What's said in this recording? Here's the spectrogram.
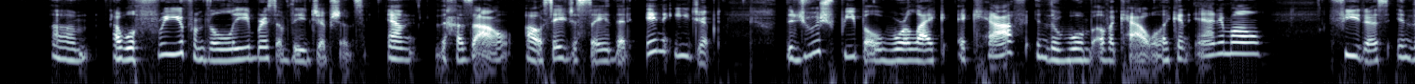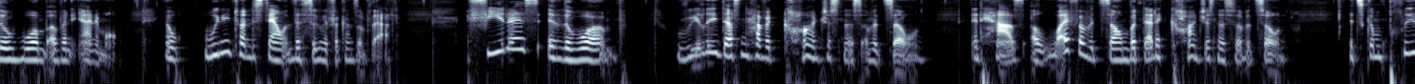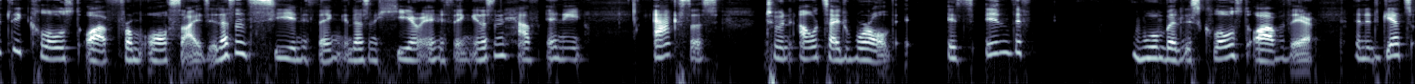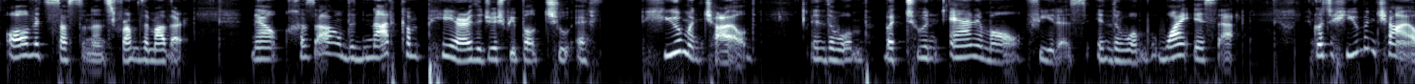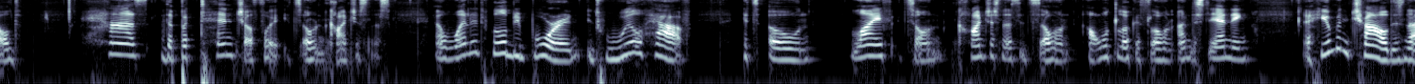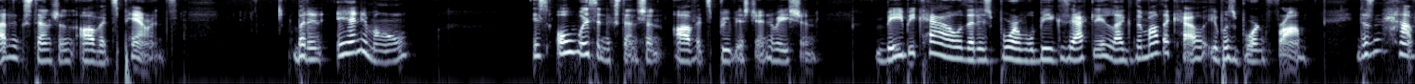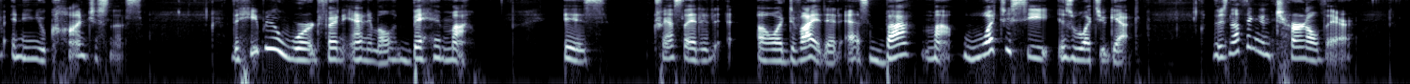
um, I will free you from the labors of the Egyptians. And the Chazal, our sages say that in Egypt, the Jewish people were like a calf in the womb of a cow, like an animal fetus in the womb of an animal. And we need to understand the significance of that. A fetus in the womb really doesn't have a consciousness of its own. It has a life of its own, but not a consciousness of its own. It's completely closed off from all sides. It doesn't see anything, it doesn't hear anything, it doesn't have any access to an outside world. It's in the womb, but it is closed off there and it gets all of its sustenance from the mother. Now, Chazal did not compare the Jewish people to a human child in the womb, but to an animal fetus in the womb. Why is that? Because a human child has the potential for its own consciousness. And when it will be born, it will have its own life, its own consciousness, its own outlook, its own understanding a human child is not an extension of its parents, but an animal is always an extension of its previous generation. Baby cow that is born will be exactly like the mother cow it was born from. It doesn't have any new consciousness. The Hebrew word for an animal, behemah, is translated or divided as ba ma. What you see is what you get. There's nothing internal there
